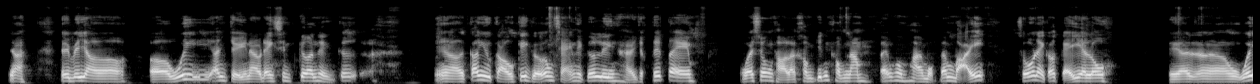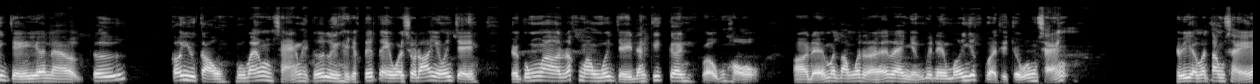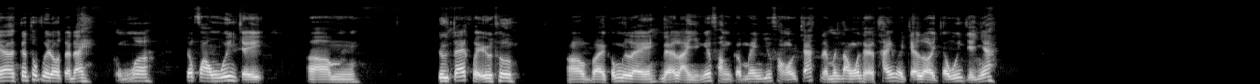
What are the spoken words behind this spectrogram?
À. yeah. thì bây giờ uh, quý anh chị nào đang xem kênh thì cứ uh, có nhu cầu ký gửi công sản thì cứ liên hệ trực tiếp tới em qua số điện thoại là 0905 802 187 số này có kẻ Zalo. Thì uh, quý anh chị nào cứ có nhu cầu mua bán nông sản thì cứ liên hệ trực tiếp tới em qua số đó nha quý anh chị. Thì cũng uh, rất mong quý anh chị đăng ký kênh và ủng hộ uh, để Minh Tông có thể ra những video mới nhất về thị trường bất động sản. Thì bây giờ Minh Tông sẽ kết thúc video tại đây. Cũng uh, rất mong quý anh chị um, tương tác và yêu thương. Ờ, và cũng như là để lại những cái phần comment dưới phần ô chat để Minh Tông có thể thấy và trả lời cho quý anh chị nhé.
